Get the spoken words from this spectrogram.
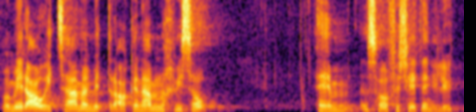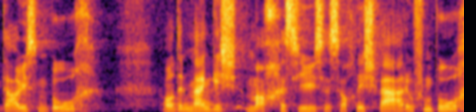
Wo wir alle zusammen, wir tragen nämlich wie so, ähm, so verschiedene Leute an unserem Bauch. Oder? Manchmal machen sie uns so ein bisschen schwer auf dem Bauch.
